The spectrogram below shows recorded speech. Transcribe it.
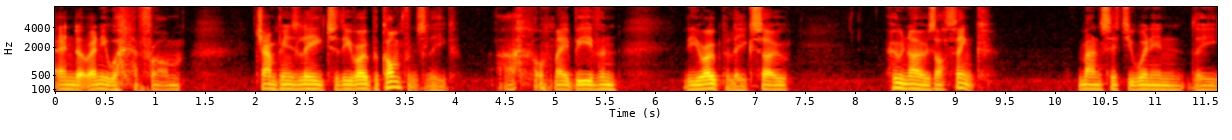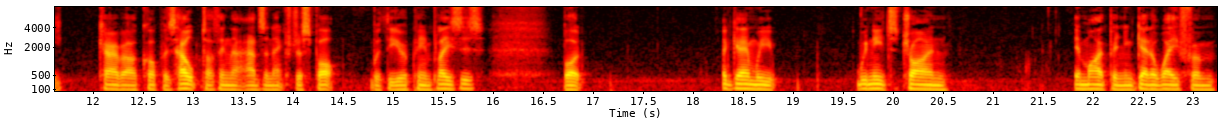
end up anywhere from Champions League to the Europa Conference League, uh, or maybe even the Europa League. So, who knows? I think Man City winning the Carabao Cup has helped. I think that adds an extra spot with the European places. But again, we we need to try and, in my opinion, get away from,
